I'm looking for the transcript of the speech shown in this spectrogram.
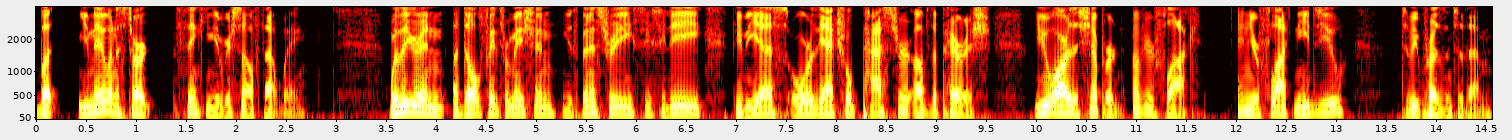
but you may want to start thinking of yourself that way. Whether you're in adult faith formation, youth ministry, CCD, VBS, or the actual pastor of the parish, you are the shepherd of your flock, and your flock needs you to be present to them.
